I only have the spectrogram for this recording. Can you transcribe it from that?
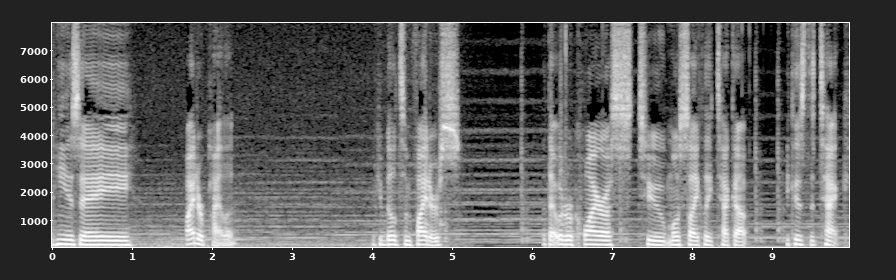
he is a fighter pilot. We could build some fighters, but that would require us to most likely tech up because the tech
